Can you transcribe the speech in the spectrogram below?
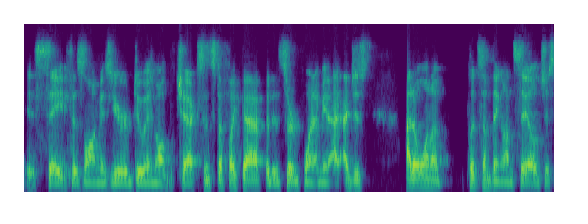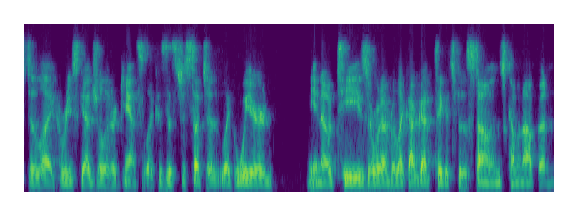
is safe as long as you're doing all the checks and stuff like that. But at a certain point, I mean, I, I just, I don't want to put something on sale just to like reschedule it or cancel it because it's just such a like weird you know tease or whatever like i've got tickets for the stones coming up and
